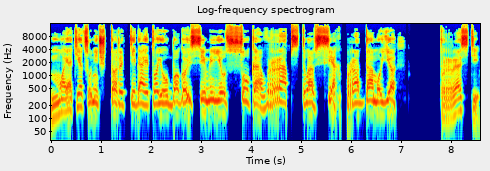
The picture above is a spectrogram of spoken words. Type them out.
Мой отец уничтожит тебя и твою убогую семью, сука! В рабство всех продам ее!» «Прости»,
